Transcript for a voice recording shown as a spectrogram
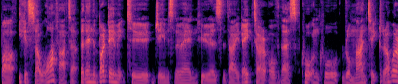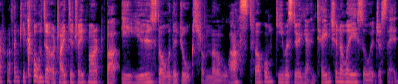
but you can still laugh at it. But then in Birdemic 2, James Nguyen, who is the director of this quote unquote romantic thriller, I think he called it or tried to trademark, but he used all the jokes from the last film. He was doing it intentionally, so it just it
